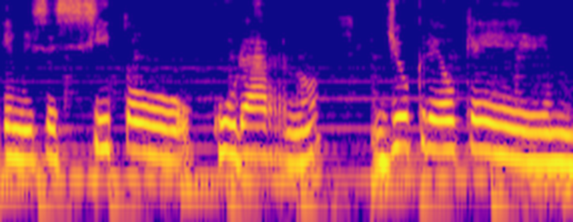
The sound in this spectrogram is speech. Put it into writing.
que necesito curar, ¿no? Yo creo que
